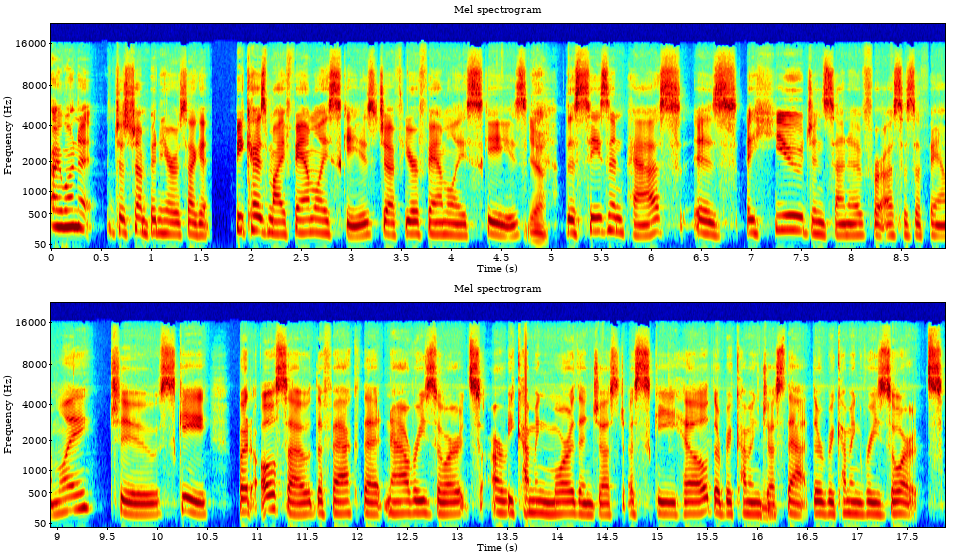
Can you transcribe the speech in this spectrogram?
I want to just jump in here a second because my family skis, Jeff, your family skis. Yeah. The season pass is a huge incentive for us as a family to ski, but also the fact that now resorts are becoming more than just a ski hill. They're becoming mm. just that. They're becoming resorts.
